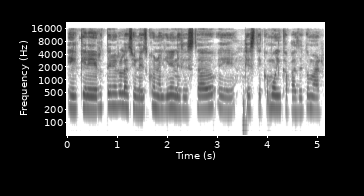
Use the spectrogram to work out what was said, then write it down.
el querer tener relaciones con alguien en ese estado eh, que esté como incapaz de tomar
